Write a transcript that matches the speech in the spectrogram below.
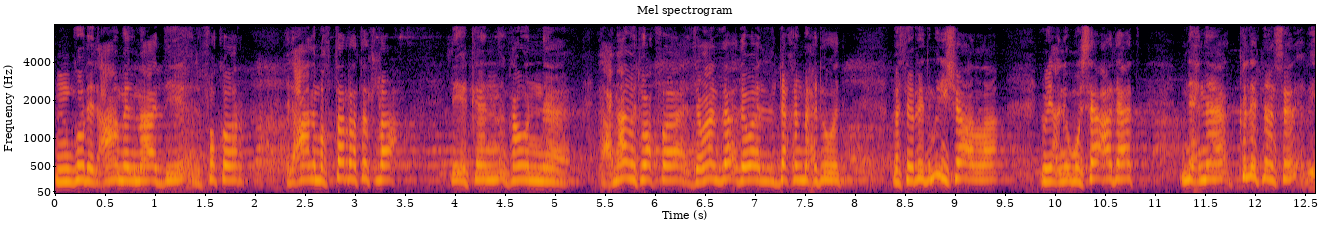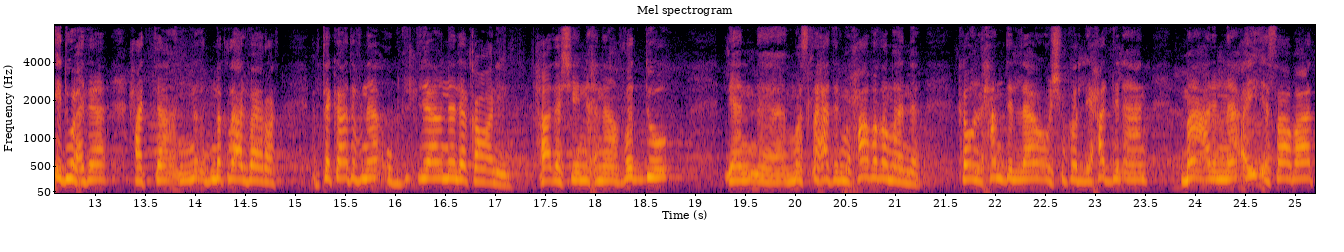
نقول العامل المادي الفقر العالم مضطره تطلع. لكن كون اعمال متوقفة زمان ذو- ذوي الدخل محدود. بس نريد إن شاء الله يعني مساعدات. نحن كلنا نصير بإيد واحدة حتى نقضي على الفيروس. بتكاتفنا وبالتزامنا للقوانين. هذا الشيء نحن ضده لأن مصلحة المحافظة مالنا. كون الحمد لله والشكر لحد الآن ما علمنا أي إصابات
